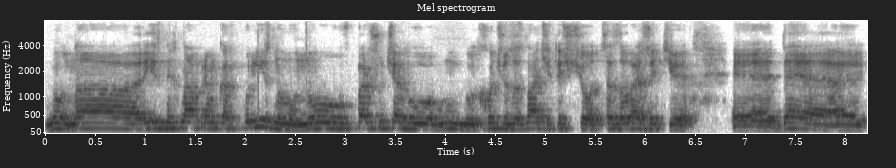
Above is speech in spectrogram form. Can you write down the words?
Ну на різних напрямках по-різному. Ну, в першу чергу, хочу зазначити, що це залежить е, де е,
